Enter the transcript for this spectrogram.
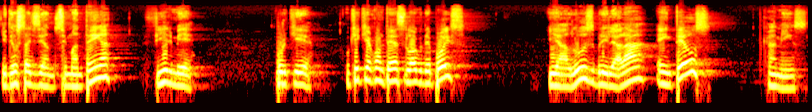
E Deus está dizendo: se mantenha firme. Porque o que, que acontece logo depois? E a luz brilhará em teus caminhos.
